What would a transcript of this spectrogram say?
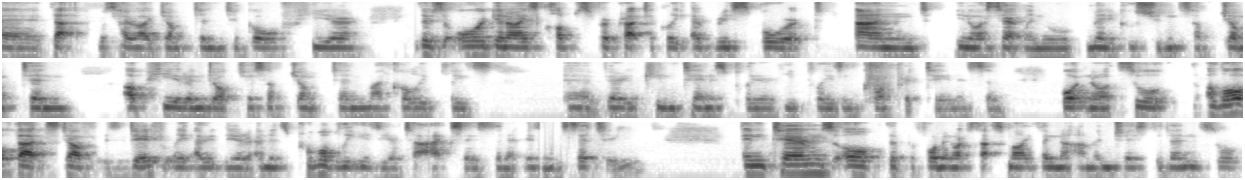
Uh, that was how I jumped into golf here. There's organized clubs for practically every sport. And, you know, I certainly know medical students have jumped in up here and doctors have jumped in. My colleague plays a very keen tennis player. He plays in corporate tennis and whatnot. So a lot of that stuff is definitely out there and it's probably easier to access than it is in the city. In terms of the performing arts, that's my thing that I'm interested in. So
